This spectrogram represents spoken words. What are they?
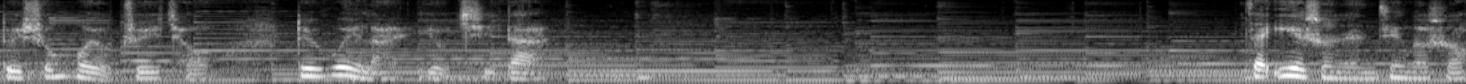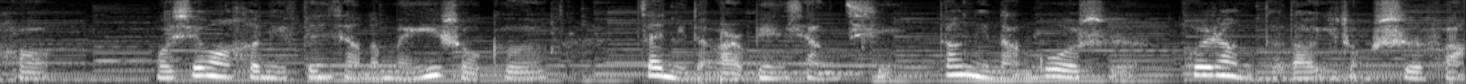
对生活有追求，对未来有期待。在夜深人静的时候，我希望和你分享的每一首歌，在你的耳边响起。当你难过时，会让你得到一种释放；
